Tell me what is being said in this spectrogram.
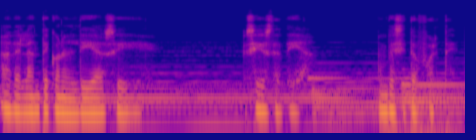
adelante con el día si, si es de día. Un besito fuerte.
